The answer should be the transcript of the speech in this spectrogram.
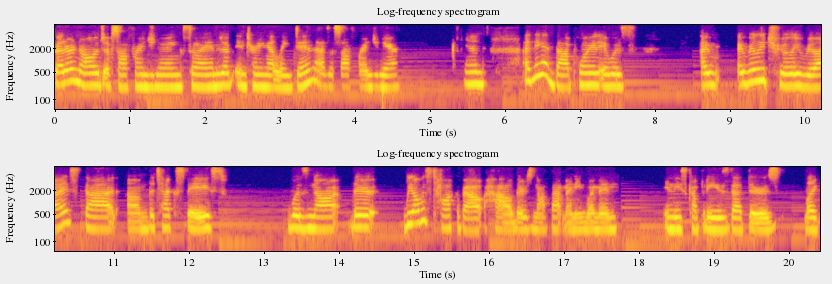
better knowledge of software engineering. So I ended up interning at LinkedIn as a software engineer. And I think at that point, it was, I, I really truly realized that um, the tech space was not there. We always talk about how there's not that many women in these companies, that there's like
